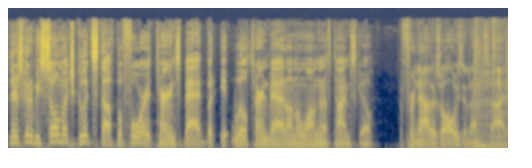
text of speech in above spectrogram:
there's going to be so much good stuff before it turns bad, but it will turn bad on a long enough time scale. But for now, there's always an upside.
